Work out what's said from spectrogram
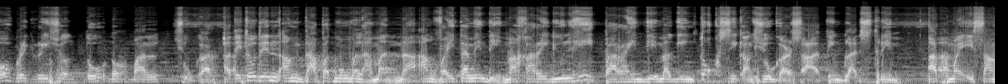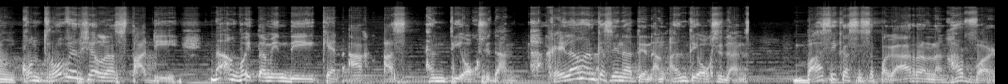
of regression to normal sugar. At ito din ang dapat mong malaman na ang vitamin D makaregulate para hindi maging toxic ang sugar sa ating bloodstream. At may isang controversial na study na ang vitamin D can act as antioxidant. Kailangan kasi natin ang antioxidants Base kasi sa pag-aaral ng Harvard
